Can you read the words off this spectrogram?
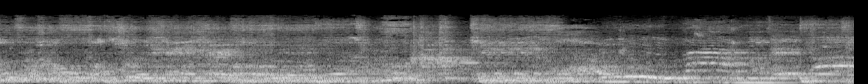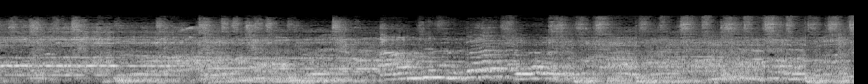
over all I'm just a bachelor. Thank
